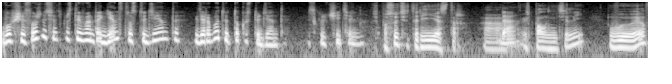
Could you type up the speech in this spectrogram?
В общей сложности это просто ивент-агентство, студенты, где работают только студенты исключительно. По сути, это реестр а, Да. исполнителей в УФ,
